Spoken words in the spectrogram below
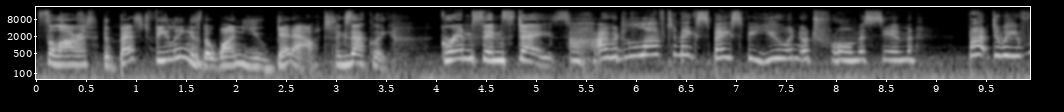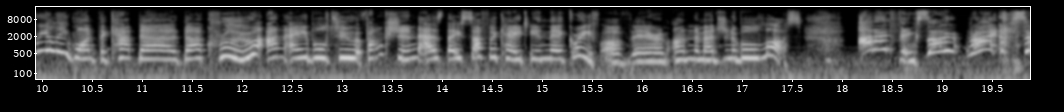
Solaris. The best feeling is the one you get out. Exactly. Grim Sim stays. Oh, I would love to make space for you and your trauma sim. But do we really want the cap the, the crew unable to function as they suffocate in their grief of their unimaginable loss? I don't think so, right? So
